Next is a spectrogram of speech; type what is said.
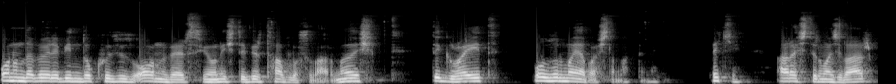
Onun da böyle 1910 versiyonu işte bir tablosu varmış. The Great bozulmaya başlamak demek. Peki araştırmacılar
